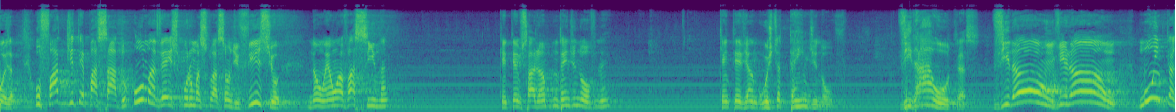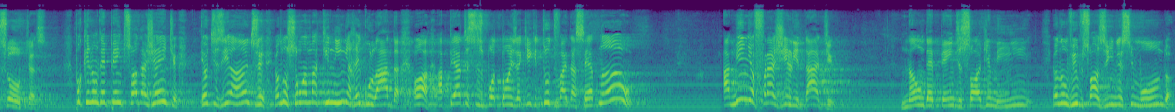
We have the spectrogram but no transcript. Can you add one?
coisa. O fato de ter passado uma vez por uma situação difícil não é uma vacina. Quem teve sarampo não tem de novo, né? Quem teve angústia tem de novo. Virá outras. Virão, virão muitas outras. Porque não depende só da gente. Eu dizia antes, eu não sou uma maquininha regulada. Ó, aperta esses botões aqui que tudo vai dar certo. Não. A minha fragilidade não depende só de mim. Eu não vivo sozinho nesse mundo.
